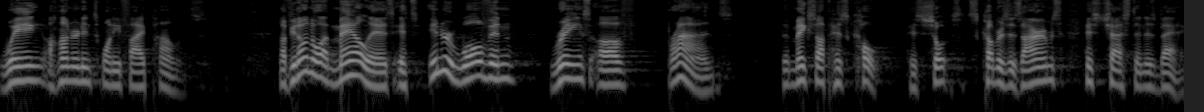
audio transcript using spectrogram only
weighing 125 pounds. Now, if you don't know what mail is, it's interwoven rings of bronze that makes up his coat. His covers his arms, his chest, and his back.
